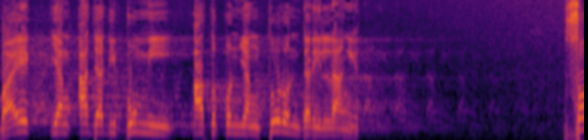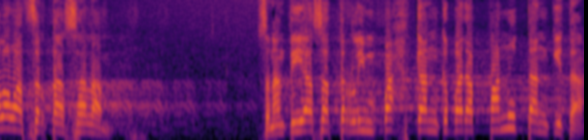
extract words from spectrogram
baik yang ada di bumi ataupun yang turun dari langit. Salawat serta salam senantiasa terlimpahkan kepada panutan kita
